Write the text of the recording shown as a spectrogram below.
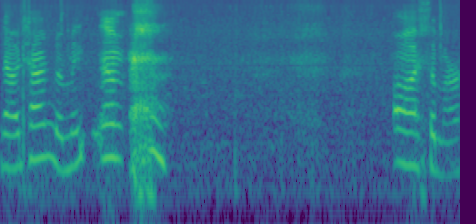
Now time to make them awesomer.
